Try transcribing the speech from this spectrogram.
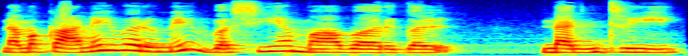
நமக்கு அனைவருமே வசியமாவார்கள். நன்றி.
